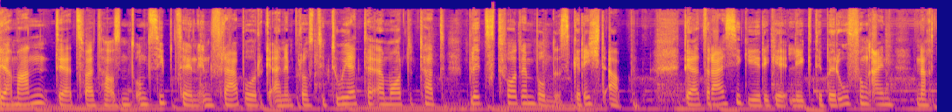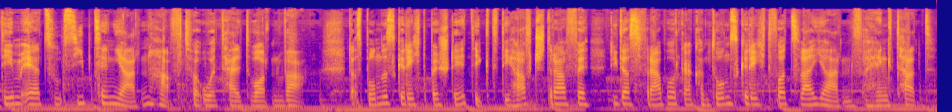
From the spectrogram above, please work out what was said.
Der Mann, der 2017 in Freiburg eine Prostituierte ermordet hat, blitzt vor dem Bundesgericht ab. Der 30-Jährige legte Berufung ein, nachdem er zu 17 Jahren Haft verurteilt worden war. Das Bundesgericht bestätigt die Haftstrafe, die das Freiburger Kantonsgericht vor zwei Jahren verhängt hat.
